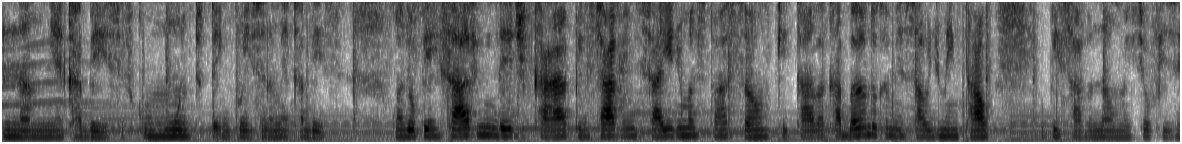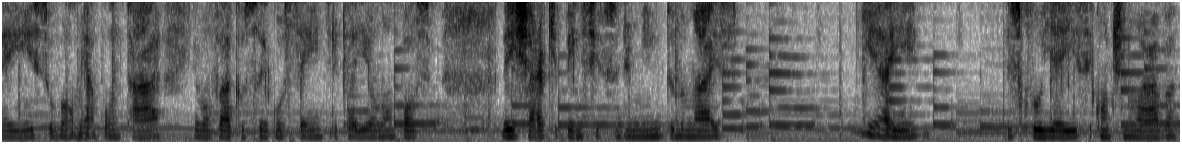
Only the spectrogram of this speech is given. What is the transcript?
na minha cabeça, ficou muito tempo isso na minha cabeça. Quando eu pensava em me dedicar, pensava em sair de uma situação que estava acabando com a minha saúde mental, eu pensava, não, mas se eu fizer isso, vão me apontar e vão falar que eu sou egocêntrica e eu não posso deixar que pense isso de mim e tudo mais. E aí, excluía isso e continuava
